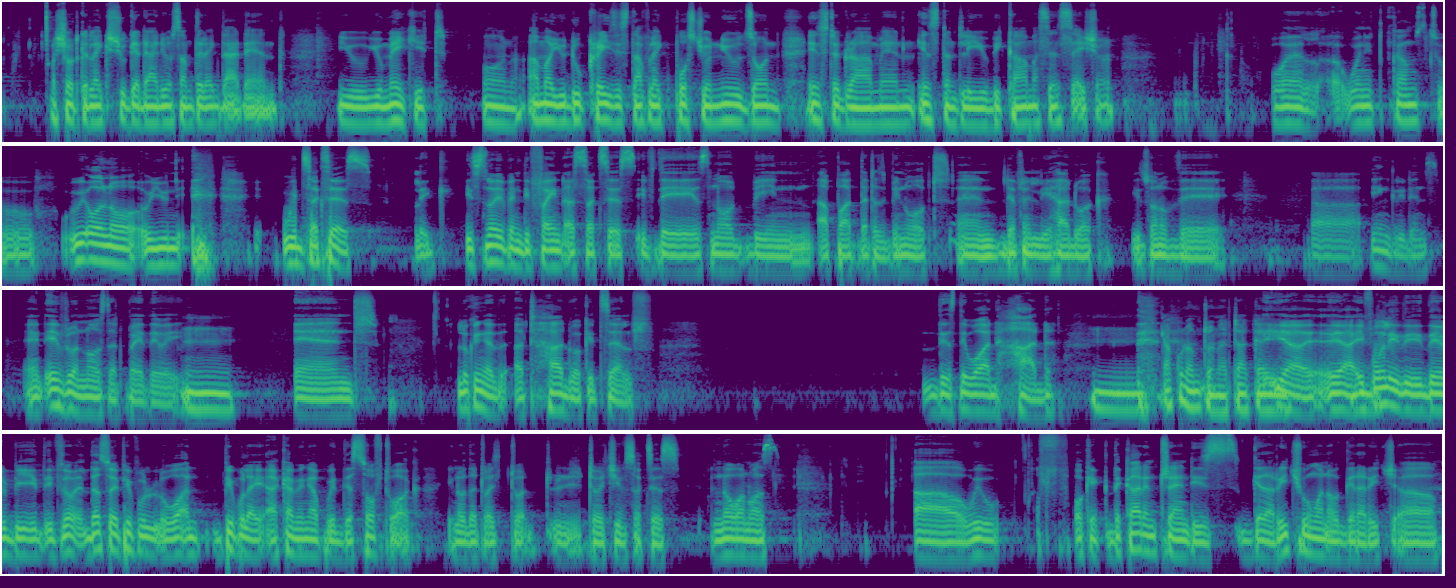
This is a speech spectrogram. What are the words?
a shortcut like sugar daddy or something like that and you you make it on ama you do crazy stuff like post your nudes on Instagram and instantly you become a sensation. Well, uh, when it comes to, we all know you with success, like it's not even defined as success if there has not been a part that has been worked, and definitely hard work is one of the uh, ingredients, and everyone knows that, by the way. And looking at at hard work itself, there's the word hard. hakuna mtu anataka. Yeah, yeah. If only they, they'll be. If that's why people want people are, are coming up with the soft work, you know, that was to, to achieve success. No one wants. Uh, we okay. The current trend is get a rich woman or get a rich uh,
